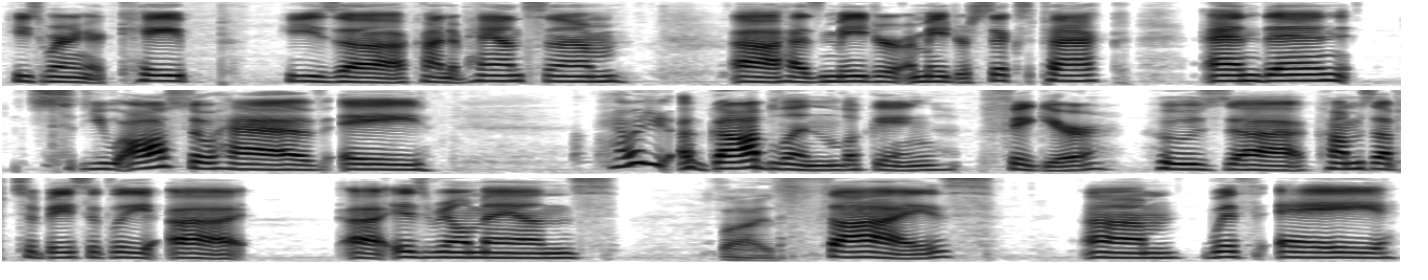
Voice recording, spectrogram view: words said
He's wearing a cape. He's uh, kind of handsome. Uh, has major a major six pack. And then you also have a how would you a goblin looking figure who's uh, comes up to basically uh, uh, Israel man's Thighs. thighs um, with a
